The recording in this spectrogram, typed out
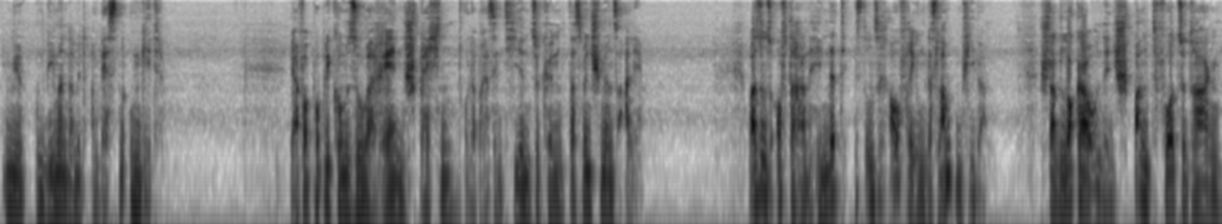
und wie man damit am besten umgeht. Ja, vor Publikum souverän sprechen oder präsentieren zu können, das wünschen wir uns alle. Was uns oft daran hindert, ist unsere Aufregung, das Lampenfieber. Statt locker und entspannt vorzutragen,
